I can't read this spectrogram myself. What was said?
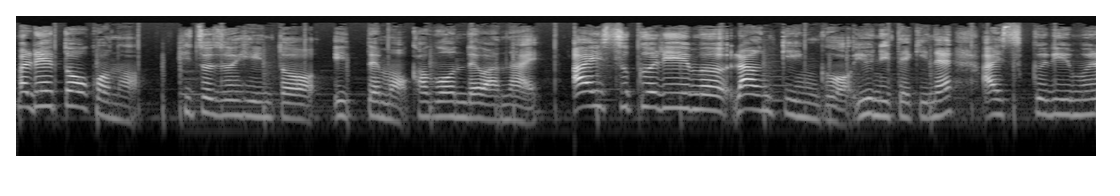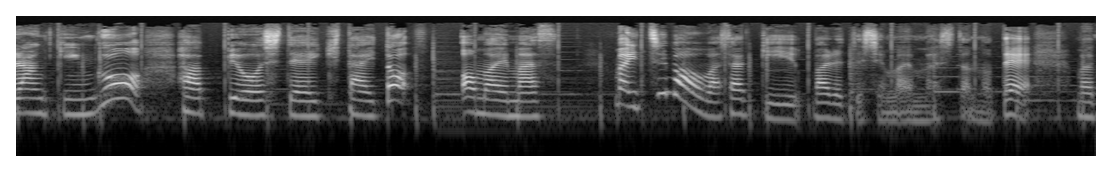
まあ、冷凍庫の必需品と言っても過言ではない。アイスクリームランキングを、ユニ的ね、アイスクリームランキングを発表していきたいと思います。まあ、一番はさっきバレてしまいましたので、まあ、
